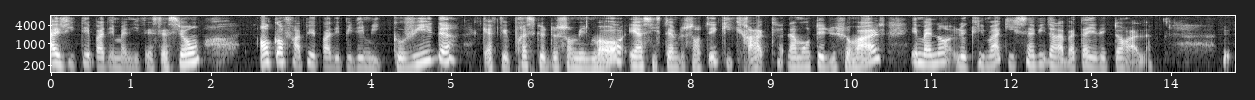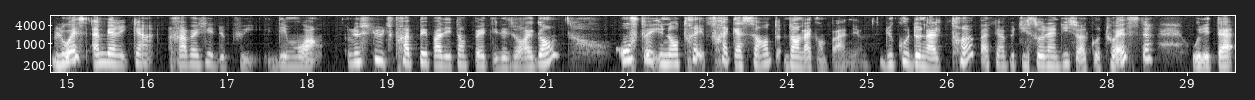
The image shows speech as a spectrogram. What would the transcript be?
agitée par des manifestations, encore frappée par l'épidémie Covid, qui a fait presque 200 000 morts, et un système de santé qui craque, la montée du chômage, et maintenant le climat qui s'invite dans la bataille électorale. L'Ouest américain ravagé depuis des mois, le Sud frappé par les tempêtes et les ouragans, ont fait une entrée fracassante dans la campagne. Du coup, Donald Trump a fait un petit saut lundi sur la côte ouest, où l'État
